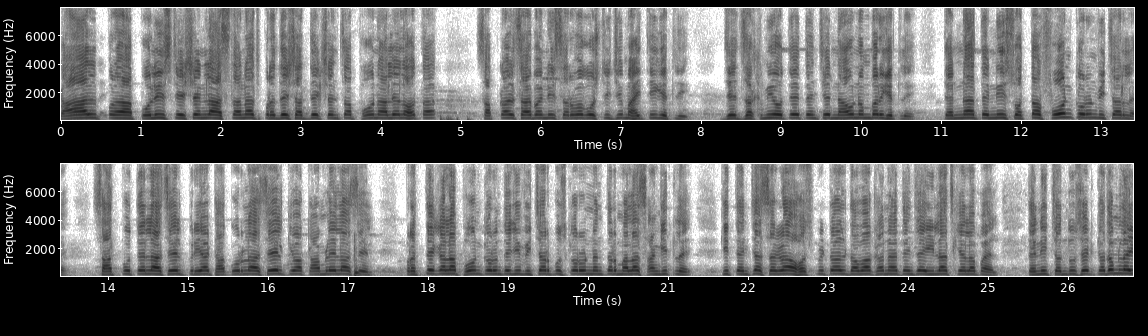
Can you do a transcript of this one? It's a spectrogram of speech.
काल प्र- पोलीस स्टेशनला असतानाच प्रदेश अध्यक्षांचा फोन आलेला होता. सपकाळ साहेबांनी सर्व गोष्टीची माहिती घेतली. जे जखमी होते त्यांचे नाव नंबर घेतले. त्यांना त्यांनी स्वतः फोन करून विचारलंय. सातपुतेला असेल प्रिया ठाकूरला असेल किंवा कांबळेला असेल प्रत्येकाला फोन करून त्याची विचारपूस करून नंतर मला सांगितलं की त्यांच्या सगळ्या हॉस्पिटल दवाखाना त्यांचा इलाज केला पाहिजे. त्यांनी चंदूसेठ कदमलाही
